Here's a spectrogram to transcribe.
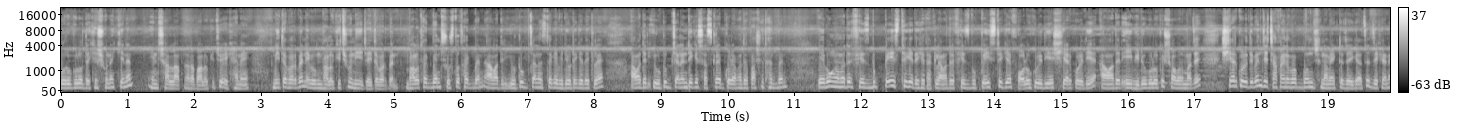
গরুগুলো দেখে শুনে কিনেন। ইনশাল্লাহ আপনারা ভালো কিছু এখানে নিতে পারবেন এবং ভালো কিছু নিয়ে যাইতে পারবেন। ভালো থাকবেন, সুস্থ থাকবেন। আমাদের ইউটিউব চ্যানেল থেকে ভিডিওটিকে দেখলে আমাদের ইউটিউব চ্যানেলটিকে সাবস্ক্রাইব করে আমাদের পাশে থাকবেন এবং আমাদের ফেসবুক পেজ থেকে দেখে থাকলে আমাদের ফেসবুক পেজটিকে ফলো করে দিয়ে শেয়ার করে দিয়ে আমাদের এই ভিডিওগুলোকে সবার মাঝে শেয়ার করে দেবেন। যে চাঁপাইনবাবগঞ্জ নামে একটা জায়গা আছে, যেখানে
